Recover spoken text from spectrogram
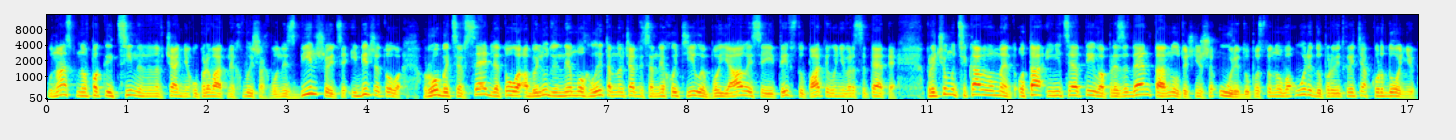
У нас навпаки ціни на навчання у приватних вишах вони збільшуються, і більше того, робиться все для того, аби люди не могли там навчатися, не хотіли, боялися йти вступати в університети. Причому цікавий момент: ота ініціатива президента, ну точніше, уряду, постанова уряду про відкриття кордонів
